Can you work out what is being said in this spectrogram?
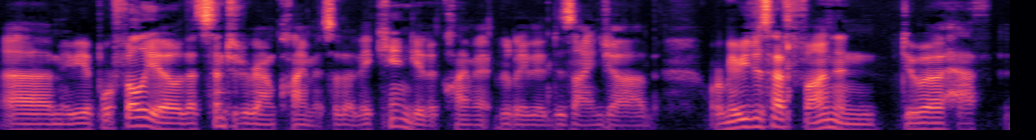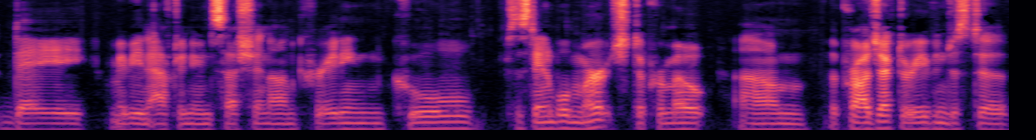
uh, maybe a portfolio that's centered around climate so that they can get a climate related design job. Or maybe just have fun and do a half day maybe an afternoon session on creating cool sustainable merch to promote um, the project or even just to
